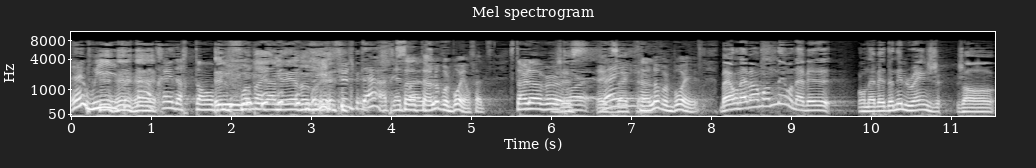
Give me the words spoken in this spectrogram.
Eh oui, tout le temps en train de retomber. Une fois par année, à peu près. tout le temps en train de C'est un, t'es un ça. lover boy en fait. C'est un lover, ouais. exact. T'es un lover boy. Ben on avait à un moment donné, on avait on avait donné le range, genre,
